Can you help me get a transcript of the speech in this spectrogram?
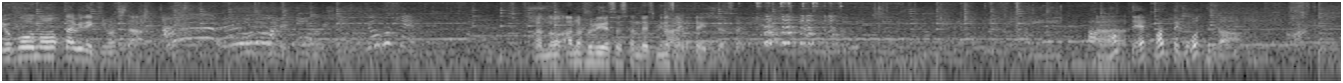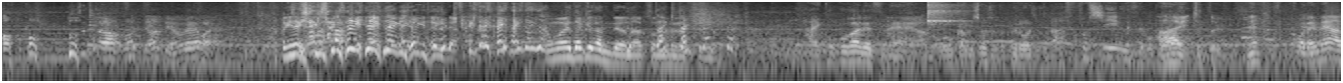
旅行の旅で来ました。あのあの古谷さんです。皆さん行ってあげてください、あ待って待ってここってさ。あおちょっと待って待ってやめなこれ。あ来た来た来た来た来た来た来た来た来た来た来た来た来た来たお前だけなんだよなこんな風になってんのはいここがですねあの狼少女と不老女のラストシーンですよここはいちょっとね。ここでねああ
